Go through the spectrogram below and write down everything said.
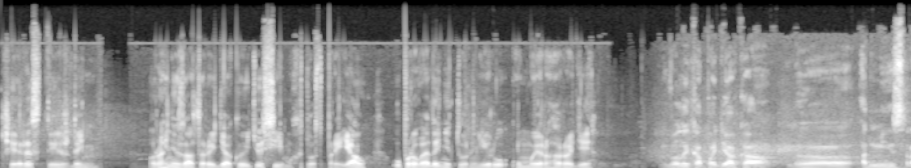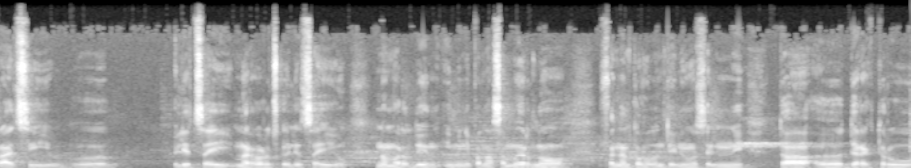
через тиждень. Організатори дякують усім, хто сприяв у проведенні турніру у Миргороді. Велика подяка е, адміністрації е, ліцей, Миргородського ліцею номер 1 імені Панаса Мирного, Фененко Валентині Васильівні та е, директору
